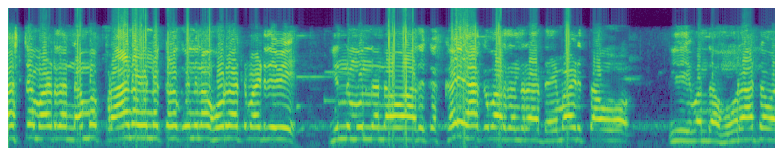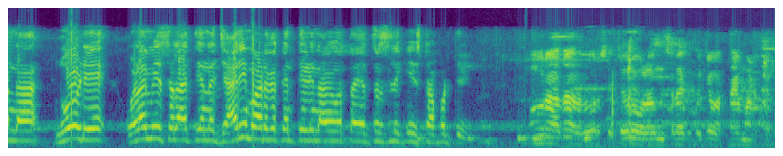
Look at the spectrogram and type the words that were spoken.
ನಷ್ಟ ಮಾಡದ ನಮ್ಮ ಪ್ರಾಣವನ್ನ ಕಳ್ಕೊಂಡು ನಾವು ಹೋರಾಟ ಮಾಡಿದೇವಿ ಇನ್ನು ಮುಂದೆ ನಾವು ಅದಕ್ಕೆ ಕೈ ಹಾಕಬಾರ್ದಂದ್ರ ದಯಮಾಡಿ ತಾವು ಈ ಒಂದು ಹೋರಾಟವನ್ನ ನೋಡಿ ಒಳ ಮೀಸಲಾತಿಯನ್ನ ಜಾರಿ ಮಾಡ್ಬೇಕಂತೇಳಿ ನಾವು ಇವತ್ತ ಎಚ್ಚರಿಸಲಿಕ್ಕೆ ಇಷ್ಟಪಡ್ತೀವಿ. ನೂರಾದ ಹಲವಾರು ಸಚಿವರು ಒಳ ಮೀಸಲಾತಿ ಬಗ್ಗೆ ಒತ್ತಾಯ ಮಾಡ್ತಾರೆ.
